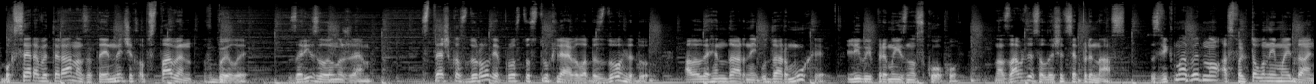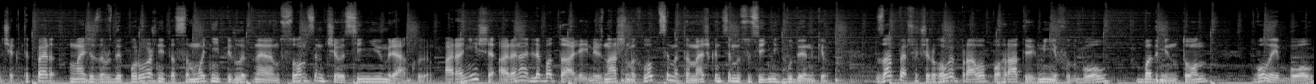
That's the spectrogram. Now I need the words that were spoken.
боксера-ветерана за таємничих обставин вбили, зарізали ножем. Стежка здоров'я просто струхлявила без догляду, але легендарний удар мухи, лівий прямий з наскоку, назавжди залишиться при нас. З вікна видно асфальтований майданчик, тепер майже завжди порожній та самотній під липневим сонцем чи осінньою мрякою. А раніше арена для баталій між нашими хлопцями та мешканцями сусідніх будинків за першочергове право пограти в міні-футбол, бадмінтон, волейбол,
